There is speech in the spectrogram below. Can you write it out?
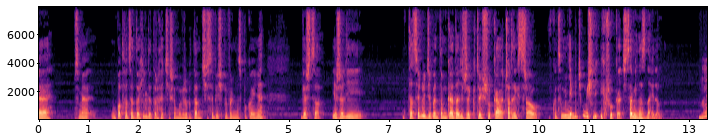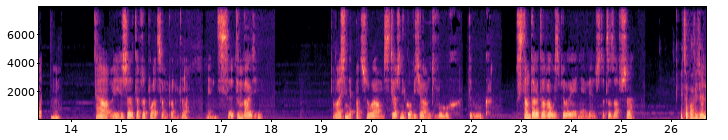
e, w sumie podchodzę do Hildy trochę ciszej, mówię, żeby tam ci sobie śpiewali na spokojnie. Wiesz co, jeżeli tacy ludzie będą gadać, że ktoś szuka czarnych strzał, w końcu my nie będziemy musieli ich szukać, sami nas znajdą. A, i jeszcze dobrze płacą, prawda? Więc tym bardziej. Właśnie tak patrzyłam, strażników widziałam dwóch, dróg. Standardowe uzbrojenie, wiesz, to co zawsze. I co powiedzieli?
